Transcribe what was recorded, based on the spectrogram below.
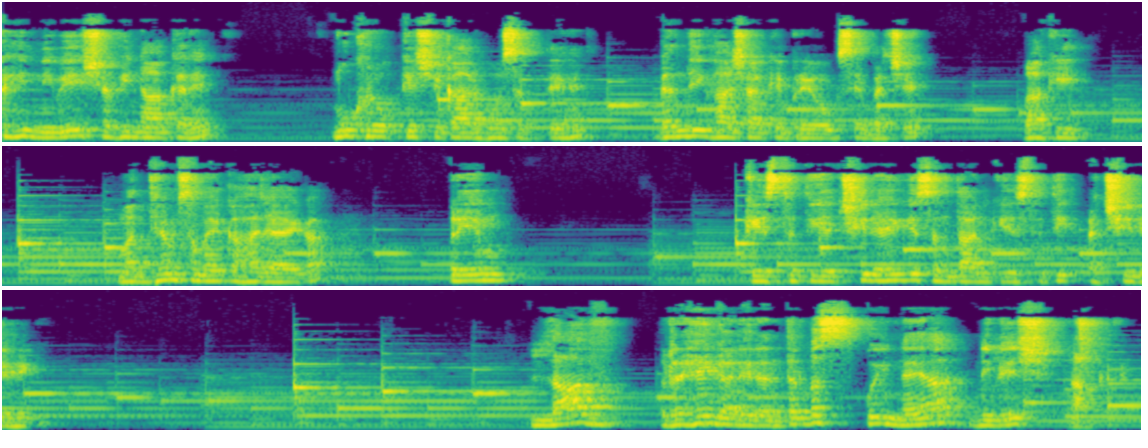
कहीं निवेश अभी ना करें, मुख रोग के शिकार हो सकते हैं, गंदी भाषा के प्रयोग से बचें। बाकी मध्यम समय कहा जाएगा, प्रेम की स्थिति अच्छी रहेगी, संतान की स्थिति अच्छी रहेगी। लाभ रहेगा निरंतर, बस कोई नया निवेश ना करें।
